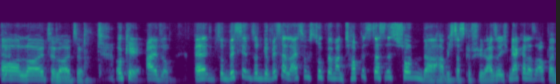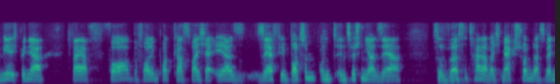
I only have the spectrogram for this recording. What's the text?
Oh, Leute, Leute. Okay, also, äh, so ein bisschen, so ein gewisser Leistungsdruck, wenn man top ist, das ist schon da, habe ich das Gefühl. Also ich merke das auch bei mir. Ich bin ja, ich war ja vor, bevor dem Podcast, war ich ja eher sehr viel Bottom und inzwischen ja sehr so versatile, aber ich merke schon, dass wenn,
